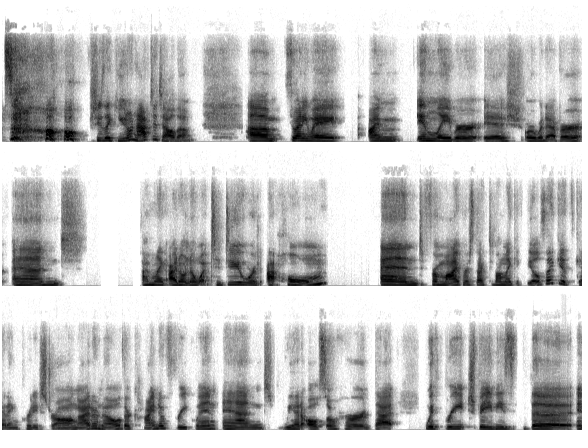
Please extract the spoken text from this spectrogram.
So she's like, you don't have to tell them. Um, so anyway, I'm in labor ish or whatever. And I'm like, I don't know what to do. We're at home. And from my perspective, I'm like, it feels like it's getting pretty strong. I don't know. They're kind of frequent. And we had also heard that with breech babies, the eh,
